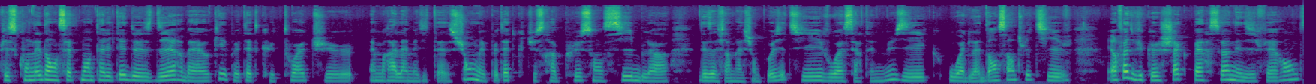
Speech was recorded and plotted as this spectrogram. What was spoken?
puisqu'on est dans cette mentalité de se dire, bah ok, peut-être que toi tu aimeras la méditation, mais peut-être que tu seras plus sensible à des affirmations positives ou à certaines musiques ou à de la danse intuitive. Et en fait, vu que chaque personne est différente,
